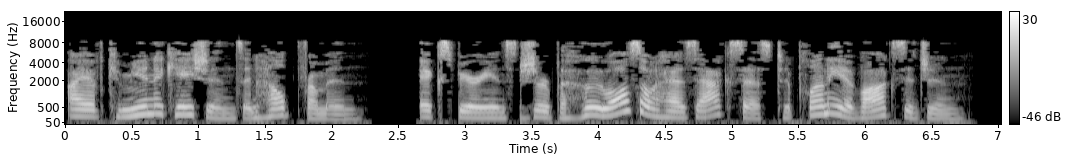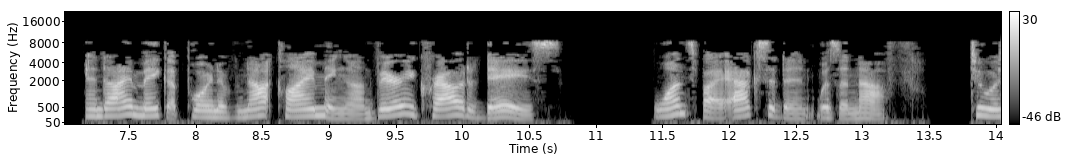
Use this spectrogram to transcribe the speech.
I have communications and help from an experienced Sherpa who also has access to plenty of oxygen. And I make a point of not climbing on very crowded days. Once by accident was enough. To a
